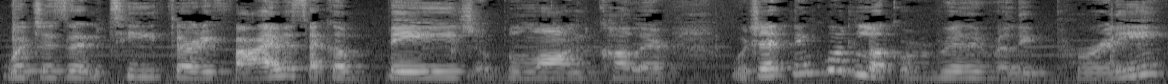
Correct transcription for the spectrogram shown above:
which is in T35. It's like a beige blonde color, which I think would look really, really pretty.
